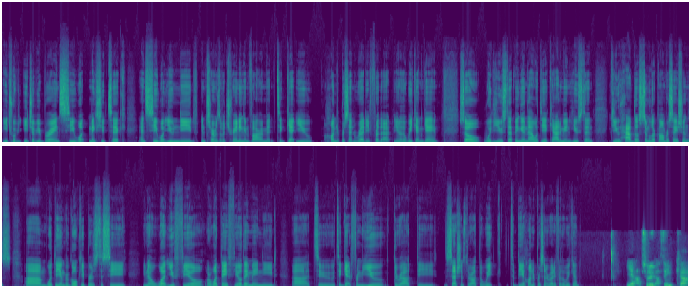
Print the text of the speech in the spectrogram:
each of each of your brains, see what makes you tick, and see what you need in terms of a training environment to get you 100% ready for that, you know, the weekend game. So, with you stepping in now with the academy in Houston, do you have those similar conversations um, with the younger goalkeepers to see, you know, what you feel or what they feel they may need uh, to to get from you throughout the sessions throughout the week to be 100% ready for the weekend? Yeah, absolutely. I think uh,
